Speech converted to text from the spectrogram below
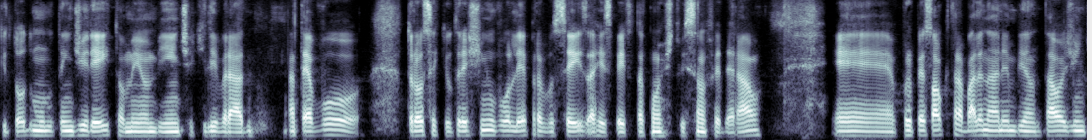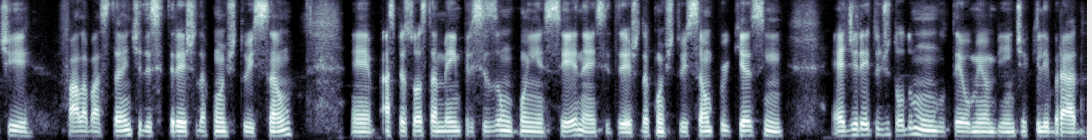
que todo mundo tem direito ao meio ambiente equilibrado. Até vou, trouxe aqui o trechinho, vou ler para vocês a respeito da Constituição Federal. É, para o pessoal que trabalha na área ambiental, a gente fala bastante desse trecho da Constituição. É, as pessoas também precisam conhecer né, esse trecho da Constituição, porque assim é direito de todo mundo ter o meio ambiente equilibrado.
